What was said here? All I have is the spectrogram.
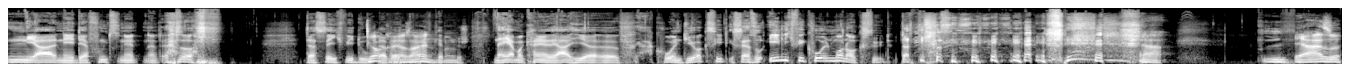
Ja, nee, der funktioniert nicht. Also, das sehe ich wie du. Ja, da kann ja sein. skeptisch. Naja, man kann ja, ja hier, äh, ja, Kohlendioxid ist ja so ähnlich wie Kohlenmonoxid. Das ist, Ja. Ja, also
